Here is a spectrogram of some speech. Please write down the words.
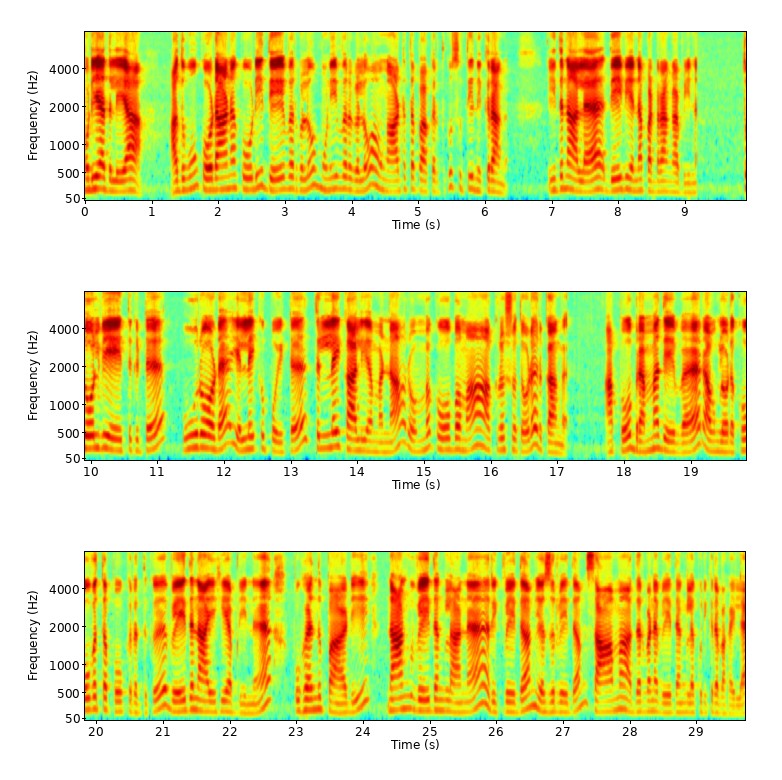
முடியாது இல்லையா? அதுவும் கோடான கோடி தேவர்களும் முனிவர்களும் அவங்க ஆட்டத்தை பார்க்குறதுக்கு சுற்றி நிற்கிறாங்க இதனால் தேவி என்ன பண்ணுறாங்க அப்படின்னா தோல்வியை ஏற்றுக்கிட்டு ஊரோட எல்லைக்கு போயிட்டு தில்லை காளியம்மன்னா ரொம்ப கோபமாக ஆக்ரோஷத்தோடு இருக்காங்க. அப்போது பிரம்மதேவர் அவங்களோட கோவத்தை போக்குறதுக்கு வேதநாயகி அப்படின்னு புகழ்ந்து பாடி நான்கு வேதங்களான ரிக்வேதம் யசுர்வேதம் சாம அதர்வன வேதங்களை குறிக்கிற வகையில்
